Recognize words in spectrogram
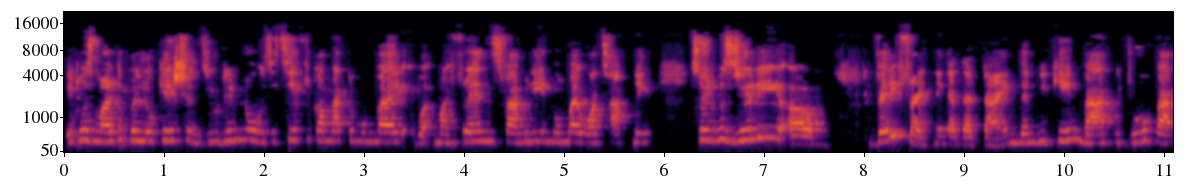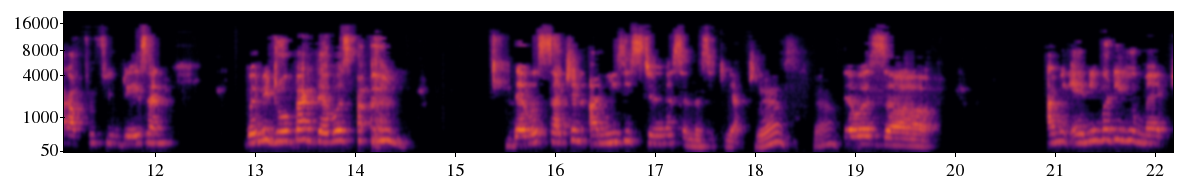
it was multiple locations. You didn't know is it safe to come back to mumbai? What, my friends family in mumbai what's happening? So it was really um, very frightening at that time. Then we came back we drove back after a few days and when we drove back there was there was such an uneasy stillness in the city actually. Yes, yeah. there was uh, i mean anybody you met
